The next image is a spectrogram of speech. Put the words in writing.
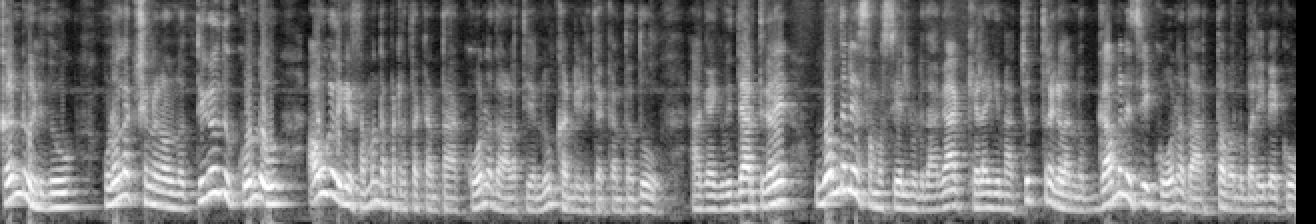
ಕಂಡುಹಿಡಿದು ಗುಣಲಕ್ಷಣಗಳನ್ನು ತಿಳಿದುಕೊಂಡು ಅವುಗಳಿಗೆ ಸಂಬಂಧಪಟ್ಟಿರತಕ್ಕಂತಹ ಕೋನದ ಅಳತೆಯನ್ನು ಕಂಡುಹಿಡಿತಕ್ಕಂಥದ್ದು ಹಾಗಾಗಿ ವಿದ್ಯಾರ್ಥಿಗಳೇ, ಒಂದನೇ ಸಮಸ್ಯೆಯಲ್ಲಿ ನೋಡಿದಾಗ ಕೆಳಗಿನ ಚಿತ್ರಗಳನ್ನು ಗಮನಿಸಿ ಕೋನದ ಅರ್ಥವನ್ನು ಬರೀಬೇಕು.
